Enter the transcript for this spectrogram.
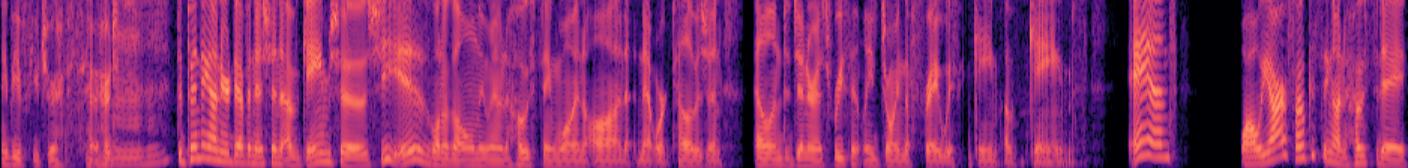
Maybe a future episode. Mm-hmm. Depending on your definition of game shows, she is one of the only women hosting one on network television. Ellen DeGeneres recently joined the fray with Game of Games. And while we are focusing on hosts today,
